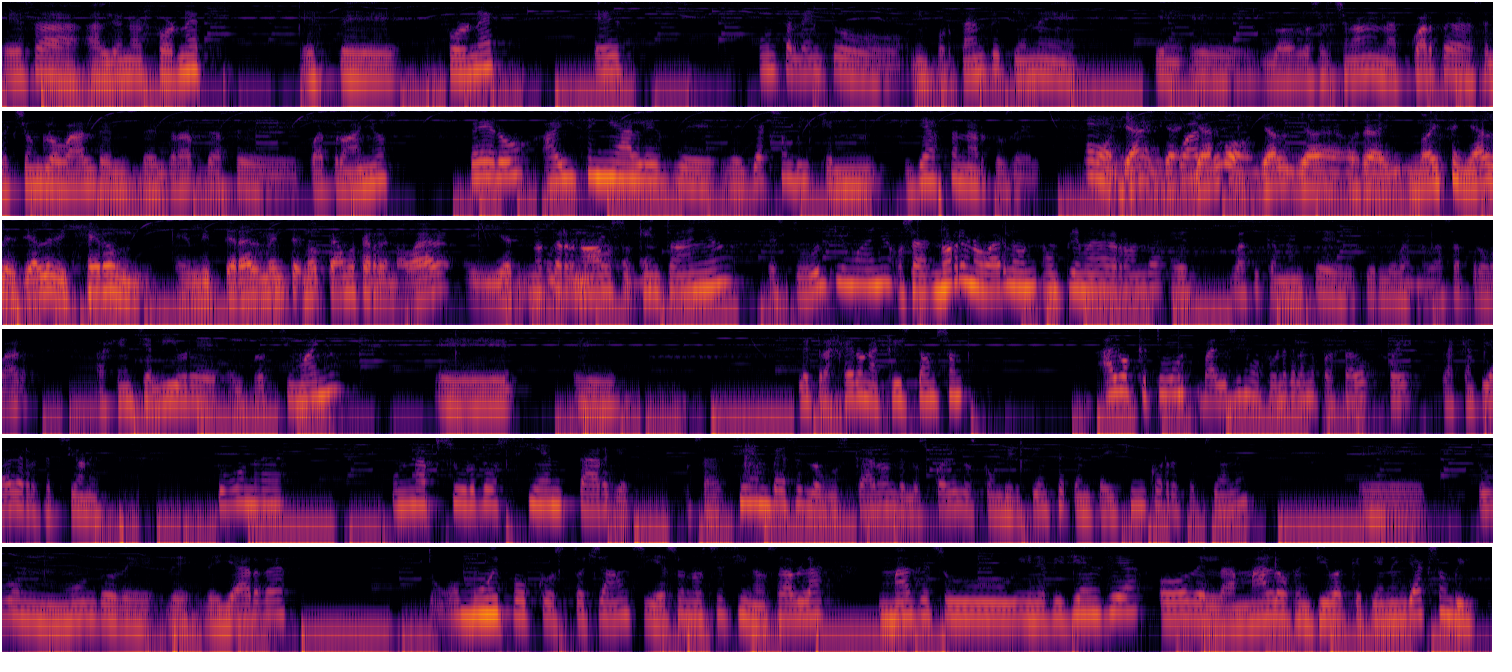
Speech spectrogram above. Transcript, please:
es a, Leonard Fournette. Este, Fournette es un talento importante, tiene, eh, lo, seleccionaron en la cuarta selección global del, del draft de hace cuatro años pero hay señales de, Jacksonville que, ya están hartos de él. No, ya, ya, ya, ya, ya, o sea, no hay señales, ya le dijeron eh, literalmente no te vamos a renovar y No te renovamos tu quinto año, es tu último año, o sea, no renovarle un, un, primera ronda es básicamente decirle, bueno, vas a probar agencia libre el próximo año. Eh, eh, le trajeron a Chris Thompson. Algo que tuvo valiosísimo Fournette el año pasado fue la cantidad de recepciones. Tuvo una un absurdo 100 targets. O sea, 100 veces lo buscaron, de los cuales los convirtió en 75 recepciones. Eh, tuvo un mundo de, yardas, tuvo muy pocos touchdowns y eso no sé si nos habla más de su ineficiencia o de la mala ofensiva que tiene en Jacksonville.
